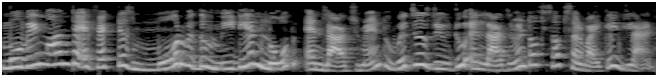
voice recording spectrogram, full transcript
Moving on the effect is more with the median lobe enlargement which is due to enlargement of sub cervical gland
